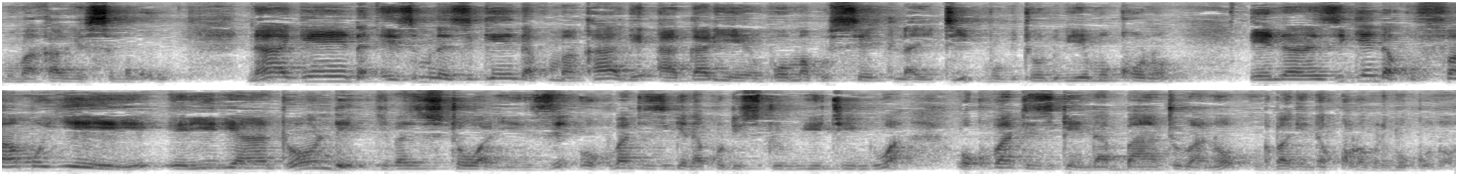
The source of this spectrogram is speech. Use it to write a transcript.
mu maka ge eseguku n'agenda ezimu ne zigenda ku maka ge agali empooma ku satellite mu bitundu by'emukono endala ne zigenda ku faamu ye eri eryantonde gye bazisitowalinze okuba nti zigenda ku distributingwa okuba nti zigenda mu bantu bano nga bagenda kukola omulimu guno.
